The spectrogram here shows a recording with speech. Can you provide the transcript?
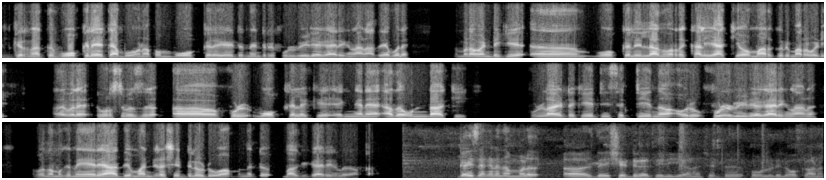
എഡ്ഗറിനകത്ത് വോക്കൽ കയറ്റാൻ പോവാണ്. അപ്പം വോക്കൽ കയറ്റുന്നതിന്റെ ഒരു ഫുൾ വീഡിയോ കാര്യങ്ങളാണ്. അതേപോലെ നമ്മുടെ വണ്ടിക്ക് വോക്കൽ ഇല്ല എന്ന് പറഞ്ഞ് കളിയാക്കിയവന്മാർക്കൊരു മറുപടി. അതേപോലെ ടൂറിസ്റ്റ് ബസ്സിൽ ഫുൾ വോക്കലൊക്കെ എങ്ങനെ അത് ഉണ്ടാക്കി ഫുള്ളായിട്ട് കയറ്റി സെറ്റ് ചെയ്യുന്ന ഒരു ഫുൾ വീഡിയോ കാര്യങ്ങളാണ്. അപ്പോൾ നമുക്ക് നേരെ ആദ്യം വണ്ടിയുടെ ഷെഡിലോട്ട് പോവാം. എന്നിട്ട് ബാക്കി കാര്യങ്ങൾ നോക്കാം. ഗൈസ് അങ്ങനെ നമ്മൾ ഇതേ ഷെഡിൽ എത്തിയിരിക്കുകയാണ്. ഷെഡ് ഓൾറെഡി ലോക്കാണ്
